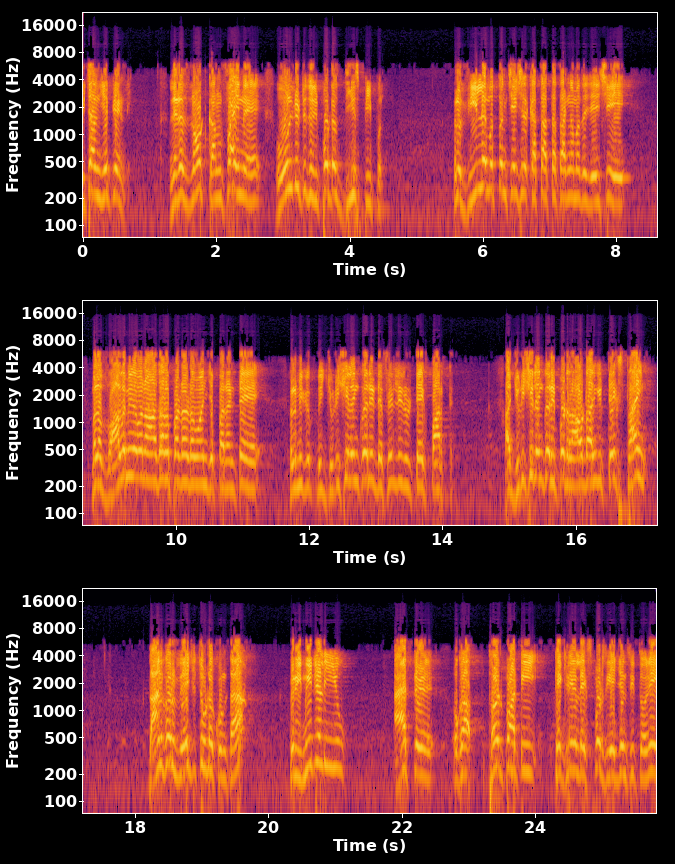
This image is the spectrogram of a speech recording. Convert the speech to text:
విచారణ చేపియండి. Let us not confine only to the report of these people మళ్ళీ వీళ్ళే మొత్తం చేసిన కథ తతంగం అంతా చేసి మళ్ళీ వాళ్ళ మీద మనం ఆధారపడడం అని చెప్పారంటే మళ్ళీ మీకు మీ judicial enquiry definitely will take part ఆ జ్యుడిషియల్ ఎంక్వైరీ రిపోర్ట్ రావడానికి టేక్స్ టైం దాని కొరకు వేచి చూడకుండా మీరు ఇమీడియట్లీ యూ యాక్ట్ ఒక థర్డ్ పార్టీ టెక్నికల్ ఎక్స్పర్ట్స్ ఏజెన్సీతోని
